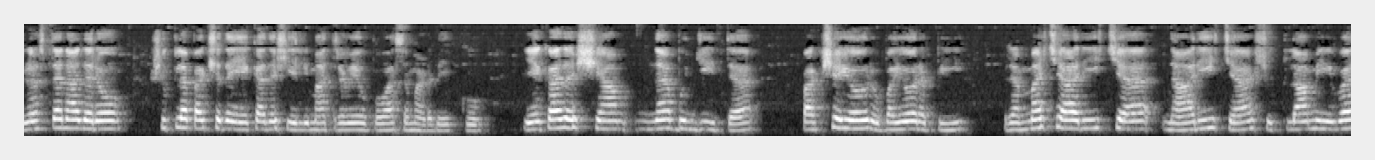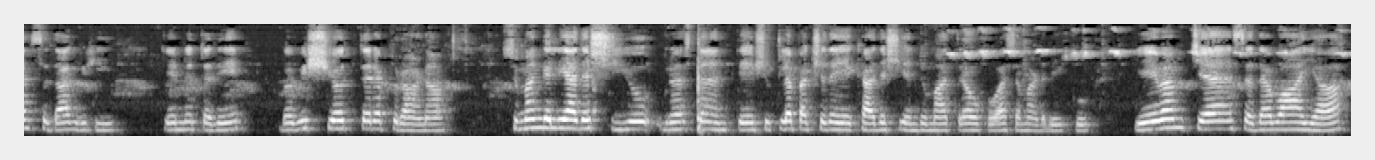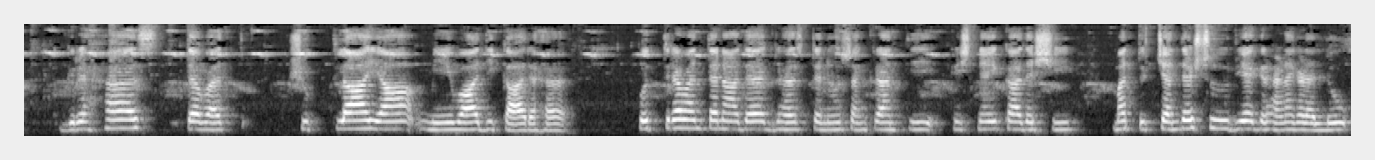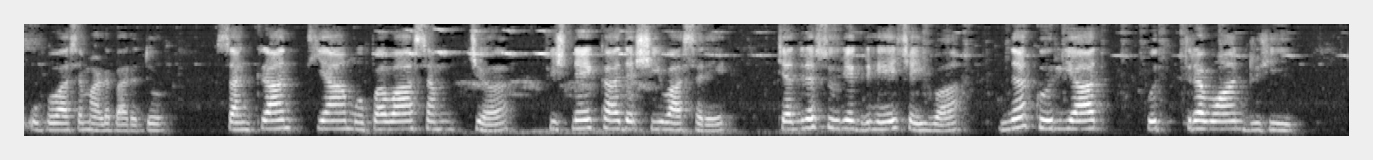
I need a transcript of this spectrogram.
ಗೃಹಸ್ಥನಾದರೋ ಶುಕ್ಲ ಪಕ್ಷದ ಏಕಾದಶಿಯಲ್ಲಿ ಮಾತ್ರವೇ ಉಪವಾಸ ಮಾಡಬೇಕು. ಏಕಾದಶ್ಯಾಂ ನ ಭುಂಜೀತ ಪಕ್ಷಯೋರುಭಯೋರಪಿ ಬ್ರಹ್ಮಚಾರಿ ಚ ನಾರಿ ಚ ಶುಕ್ಲಾಮೇವ ಸದಾಗೃಹಿ ಎನ್ನುತ್ತದೆ ಭವಿಷ್ಯೋತ್ತರ ಪುರಾಣ. ಸುಮಂಗಲಿಯಾದ ಶ್ರೀಯು ಗೃಹಸ್ಥನಂತೆ ಶುಕ್ಲ ಪಕ್ಷದ ಏಕಾದಶಿಯಂದು ಮಾತ್ರ ಉಪವಾಸ ಮಾಡಬೇಕು. ಏವಂ ಚ ಸದವಾಯ ಗೃಹಸ್ಥವತ್ ಶುಕ್ಲಾಯಾಮೇವಾಧಿಕಾರ. ಪುತ್ರವಂತನಾದ ಗೃಹಸ್ಥನು ಸಂಕ್ರಾಂತಿ ಕೃಷ್ಣೈಕಾದಶಿ ಮತ್ತು ಚಂದ್ರಸೂರ್ಯ ಗ್ರಹಣಗಳಲ್ಲೂ ಉಪವಾಸ ಮಾಡಬಾರದು. ಸಂಕ್ರಾಂತ್ಯಾಮುಪವಾಸಂ ಚ ವಾಸರೆ. ಚಂದ್ರಸೂರ್ಯಗೃಹೇ ಶೈವ ನ ಕುರ್ಯಾತ್ ಪುತ್ರವಾನ್ ಗೃಹಿ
